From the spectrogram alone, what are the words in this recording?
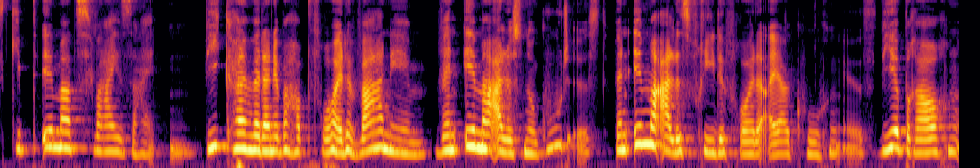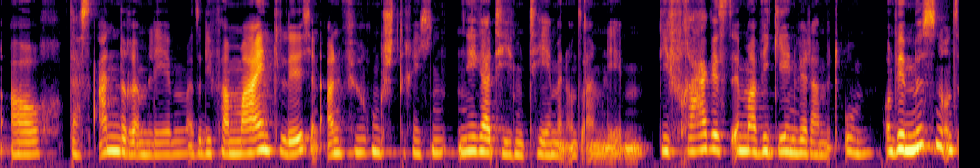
Es gibt immer zwei Seiten. Wie können wir dann überhaupt Freude wahrnehmen, wenn immer alles nur gut ist, wenn immer alles Friede, Freude, Eierkuchen ist? Wir brauchen auch das andere im Leben, also die vermeintlich in Anführungsstrichen negativen Themen in unserem Leben. Die Frage ist immer, wie gehen wir damit um? Und wir müssen uns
